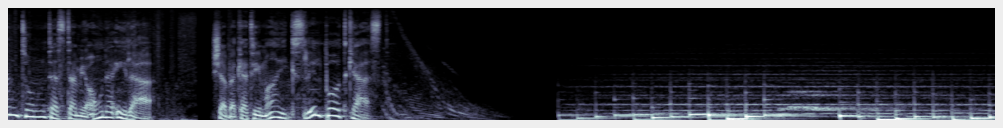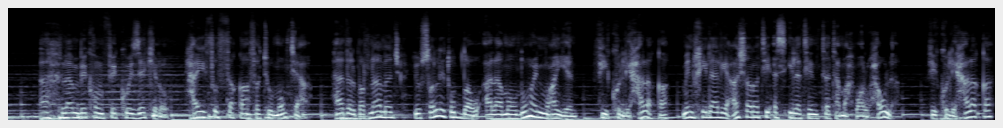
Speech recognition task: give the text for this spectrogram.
أنتم تستمعون إلى شبكة Mics للبودكاست. أهلا بكم في كويزيكيلو حيث الثقافة ممتعة. هذا البرنامج يسلط الضوء على موضوع معين في كل حلقة من خلال عشرة أسئلة تتمحور حوله. في كل حلقة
